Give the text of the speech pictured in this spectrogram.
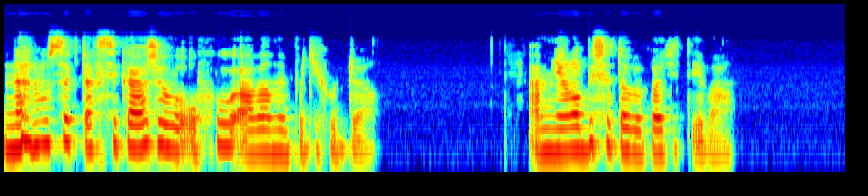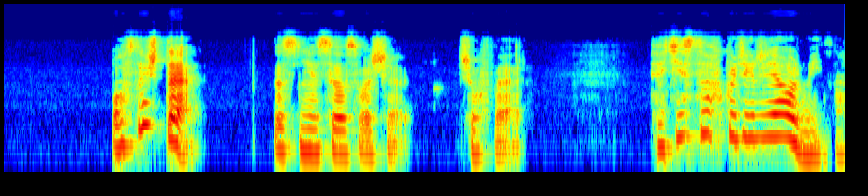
Nahnul se k taxikářovu uchu a velmi potichu dal. A mělo by se to vyplatit i vám. Poslyšte, zasněsil se vaše šofér. Pětistovku ti kde odmítnu.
